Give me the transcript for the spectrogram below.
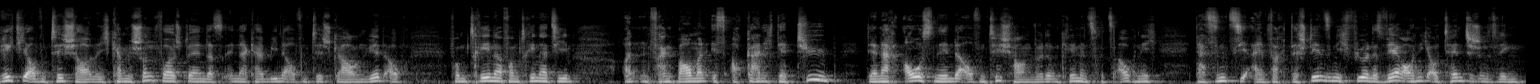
richtig auf den Tisch hauen. Und ich kann mir schon vorstellen, dass in der Kabine auf den Tisch gehauen wird, auch vom Trainer, vom Trainerteam. Und ein Frank Baumann ist auch gar nicht der Typ, der nach außen hin da auf den Tisch hauen würde und Clemens Fritz auch nicht. Da sind sie einfach, da stehen sie nicht für und das wäre auch nicht authentisch und deswegen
